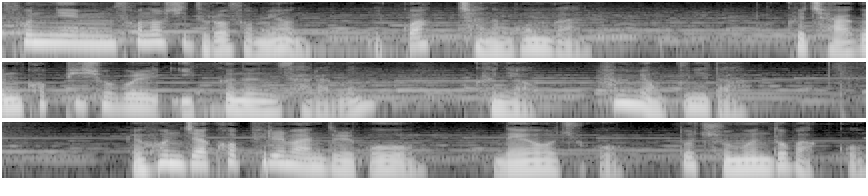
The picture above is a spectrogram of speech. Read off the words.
손님 서너시 들어서면 꽉 차는 공간. 그 작은 커피숍을 이끄는 사람은 그녀 한 명뿐이다. 혼자 커피를 만들고 내어주고 또 주문도 받고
